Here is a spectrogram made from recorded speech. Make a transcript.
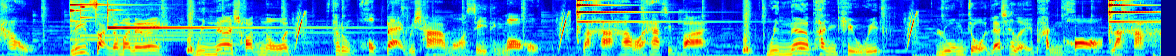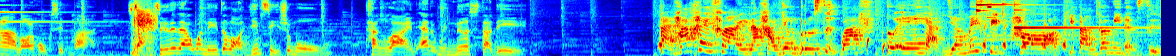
เท่า รีบสั่งกันมาเลย Winner Short Note สรุปครบ 8 วิชาม 4 ถึงม 6 ราคา 550 บาท Winner พันคิววิทรวมโจทย์และเฉลยพันข้อ ราคา 560 บาท สั่งซื้อได้แล้ววันนี้ตลอด 24 ชั่วโมง ทาง Line at Winner Study แต่ถ้าใครๆนะคะ ยังรู้สึกว่าตัวเองอะยังไม่ฟิตพอ พี่แปมก็มีหนังสือ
